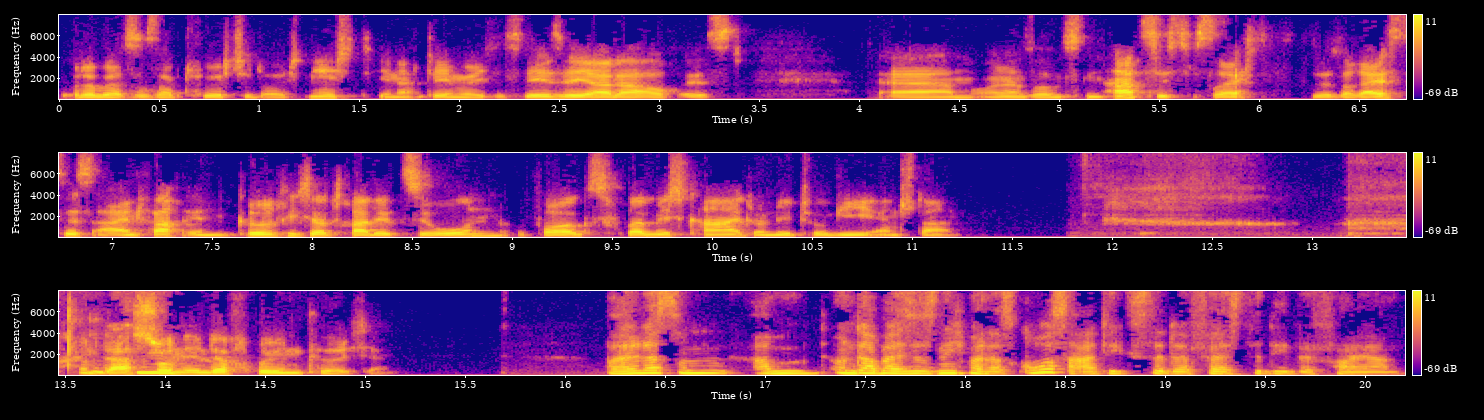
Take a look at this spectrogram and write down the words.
oder besser gesagt, fürchtet euch nicht, je nachdem, welches Lesejahr da auch ist. Ähm, und ansonsten hat sich das Recht. Der Rest ist einfach in kirchlicher Tradition, Volksfrömmigkeit und Liturgie entstanden. Und das schon in der frühen Kirche. Weil das und, und dabei ist es nicht mal das großartigste der Feste, die wir feiern.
